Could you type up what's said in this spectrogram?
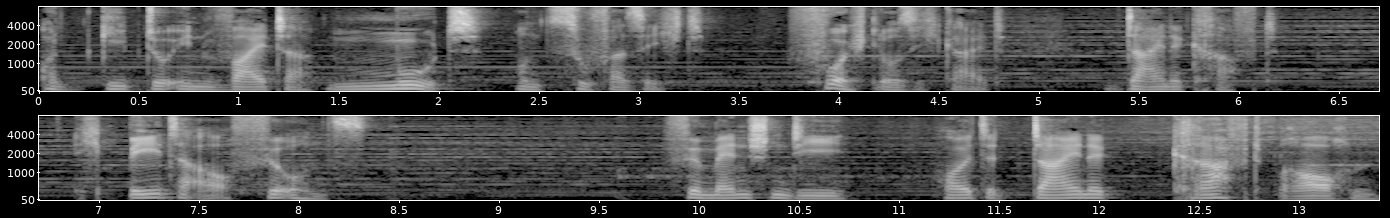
und gib du ihnen weiter Mut und Zuversicht, Furchtlosigkeit, deine Kraft. Ich bete auch für uns, für Menschen, die heute deine Kraft brauchen,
